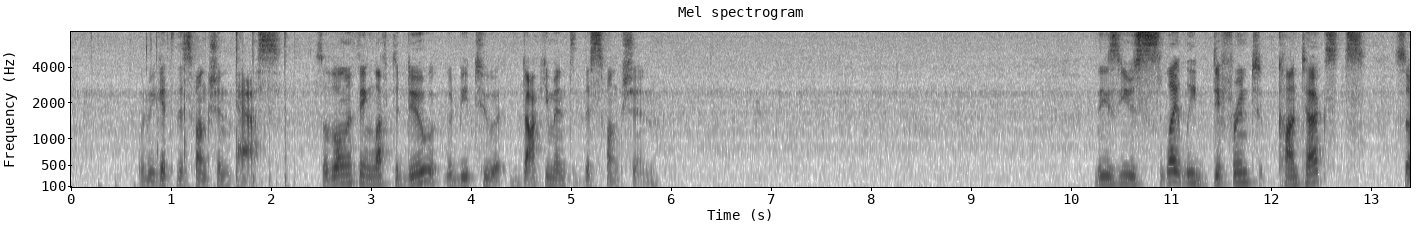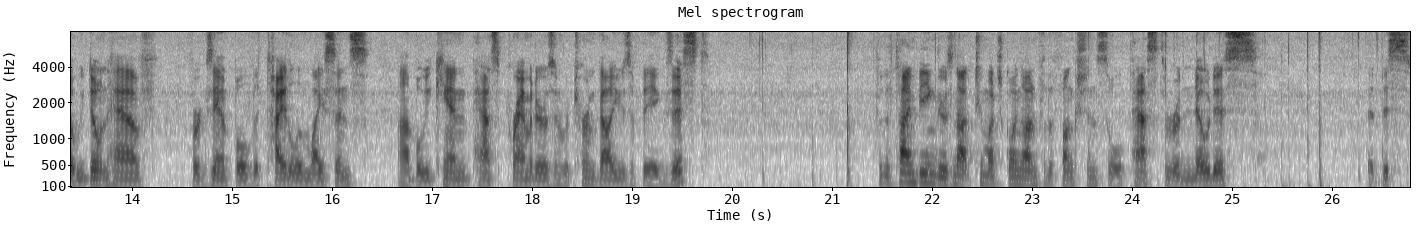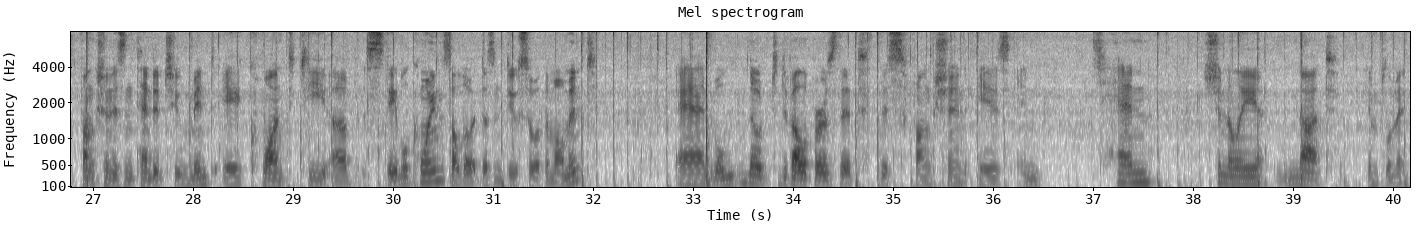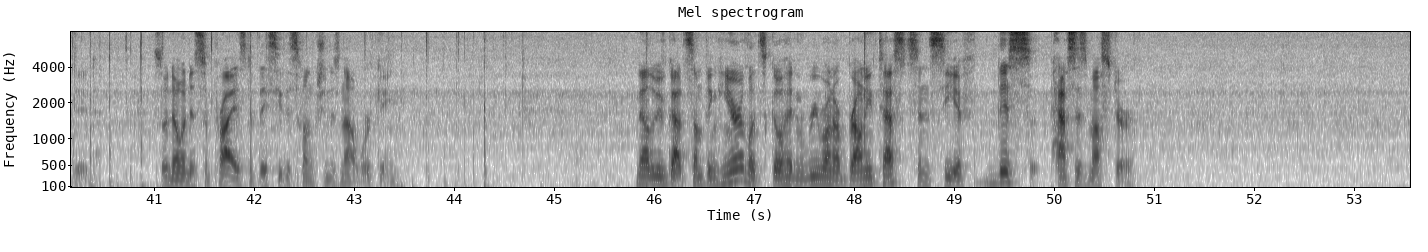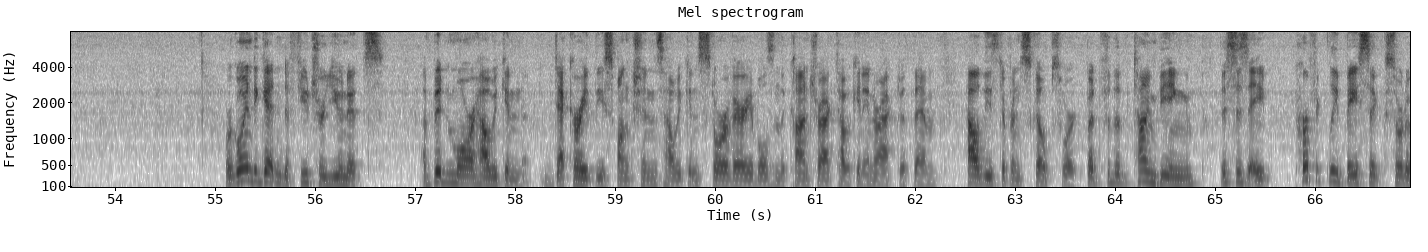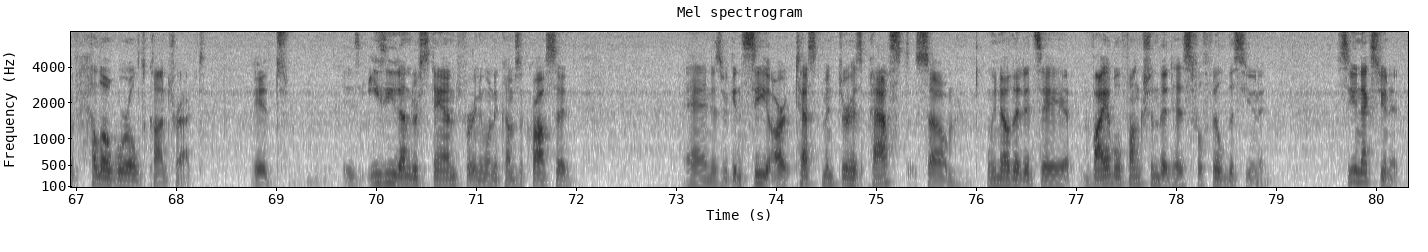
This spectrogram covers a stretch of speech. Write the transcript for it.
when we get to this function, pass. So the only thing left to do would be to document this function. These use slightly different contexts, so we don't have, for example, the title and license, um, but we can pass parameters and return values if they exist. For the time being, there's not too much going on for the function, so we'll pass through a notice that this function is intended to mint a quantity of stablecoins, although it doesn't do so at the moment. And we'll note to developers that this function is intentionally not implemented. So no one is surprised if they see this function is not working. Now that we've got something here, let's go ahead and rerun our brownie tests and see if this passes muster. We're going to get into future units a bit more how we can decorate these functions, how we can store variables in the contract, how we can interact with them, how these different scopes work. But for the time being, this is a perfectly basic sort of hello world contract. It is easy to understand for anyone who comes across it. And as we can see, our test minter has passed, so we know that it's a viable function that has fulfilled this unit. See you next unit.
